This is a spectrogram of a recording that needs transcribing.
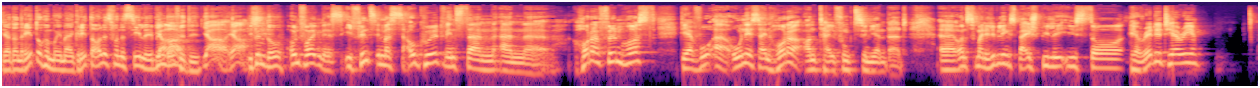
Ja, dann red doch einmal, ich meine, red da alles von der Seele, ich bin ja, da für dich. Ja, ja. Ich bin da. Und folgendes, ich find's immer saugut, wenn's dann ein äh, Horrorfilm hast, der wo auch ohne seinen Horroranteil funktionieren wird. Äh, eines meiner Lieblingsbeispiele ist da Hereditary.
